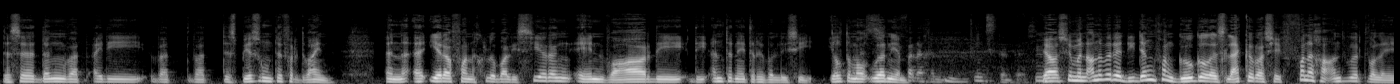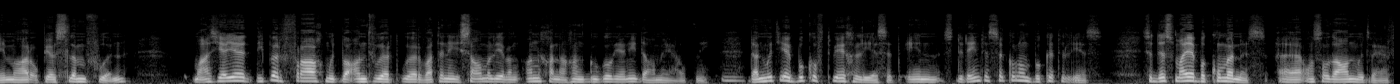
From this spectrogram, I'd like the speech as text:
Dis 'n ding wat uit die wat wat dis besig om te verdwyn in 'n era van globalisering en waar die die internetrevolusie heeltemal oorneem. Ja, so met ander woorde, die ding van Google is lekker as jy vinnige antwoord wil hê maar op jou slimfoon. Maar as jy 'n dieper vraag moet beantwoord oor wat in die samelewing aangaan, dan gaan Google jou nie daarmee help nie. Mm. Dan moet jy 'n boek of twee gelees het en studente sukkel om boeke te lees. So dis my bekommernis. Uh ons sal daaraan moet werk.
